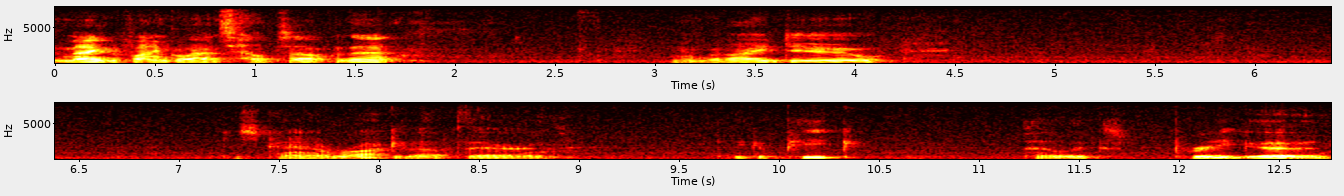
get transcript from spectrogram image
the magnifying glass helps out with that. And what I do, just kind of rock it up there and take a peek. That looks pretty good.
